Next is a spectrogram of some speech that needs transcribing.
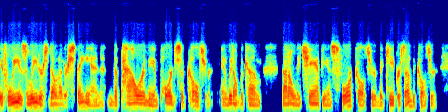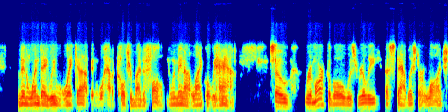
if we as leaders don't understand the power and the importance of culture, and we don't become not only champions for culture, but keepers of the culture, then one day we will wake up and we'll have a culture by default, and we may not like what we have. So, Remarkable was really established or launched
